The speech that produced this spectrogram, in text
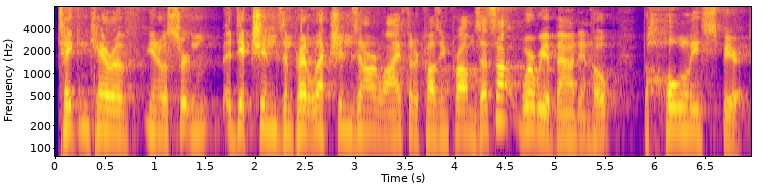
taking care of you know, certain addictions and predilections in our life that are causing problems. That's not where we abound in hope. The Holy Spirit.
